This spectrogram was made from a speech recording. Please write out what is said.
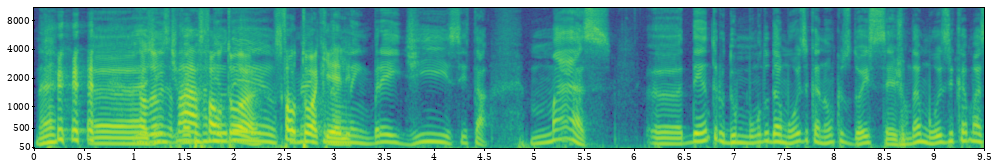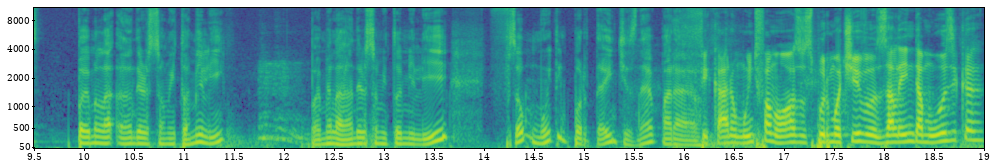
né? ah, Nós vamos- ah, pensar, faltou- Deus, faltou como é que aquele. Não lembrei disso e tal. Mas ah, dentro do mundo da música, não que os dois sejam da música, mas Pamela Anderson e Tommy Lee, Pamela Anderson e Tommy Lee são muito importantes, né? Para Ficaram muito famosos por motivos além da música.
